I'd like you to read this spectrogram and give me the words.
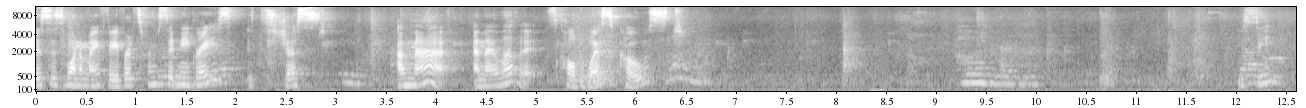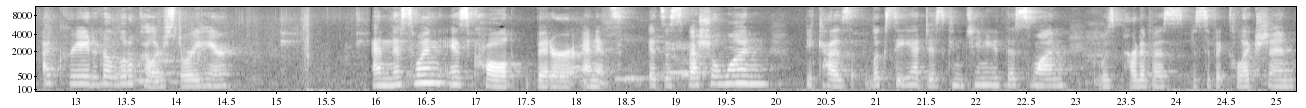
This is one of my favorites from Sydney Grace. It's just a mat and I love it. It's called West Coast. You see, I created a little color story here. And this one is called Bitter, and it's it's a special one because Looxi had discontinued this one. It was part of a specific collection,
